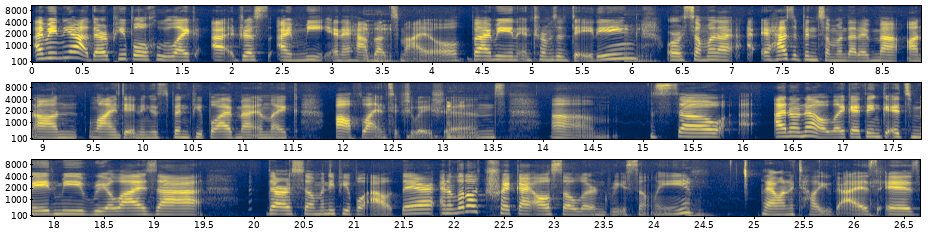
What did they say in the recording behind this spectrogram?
I mean, yeah, there are people who like I just I meet and I have that mm-hmm. smile. But I mean, in terms of dating mm-hmm. or someone that it hasn't been someone that I've met on online dating. It's been people I've met in like offline situations. Mm-hmm. Um, so I- I don't know. Like I think it's made me realize that there are so many people out there. And a little trick I also learned recently that I want to tell you guys is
